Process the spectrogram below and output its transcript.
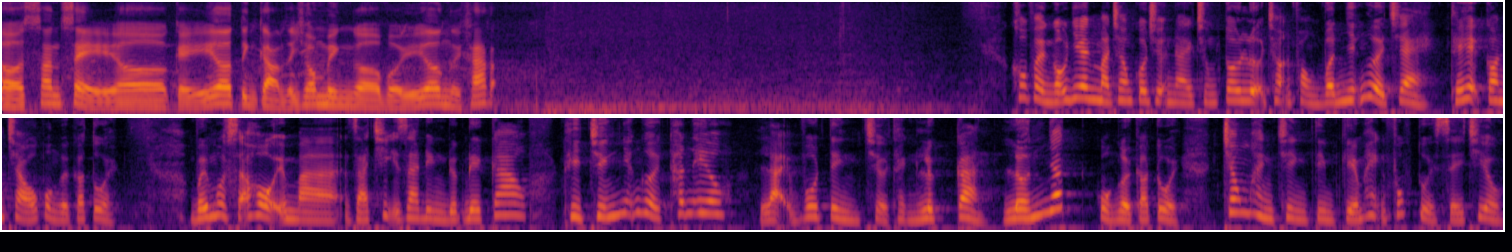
uh, san sẻ ờ, cái tình cảm dành cho mình ờ, với ờ, người khác Không phải ngẫu nhiên mà trong câu chuyện này chúng tôi lựa chọn phỏng vấn những người trẻ, thế hệ con cháu của người cao tuổi. Với một xã hội mà giá trị gia đình được đề cao thì chính những người thân yêu lại vô tình trở thành lực cản lớn nhất của người cao tuổi trong hành trình tìm kiếm hạnh phúc tuổi xế chiều.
